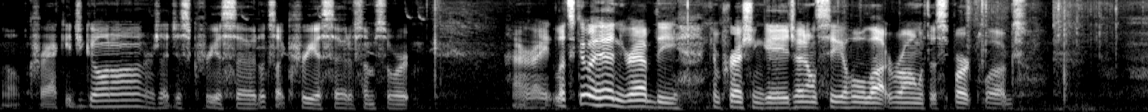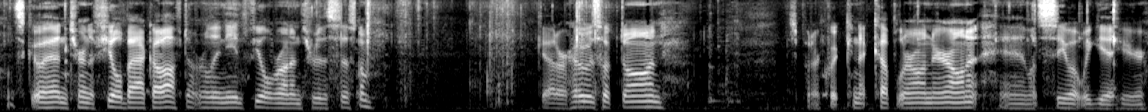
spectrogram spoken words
A little crackage going on, or is that just creosote? It looks like creosote of some sort. All right, let's go ahead and grab the compression gauge. I don't see a whole lot wrong with the spark plugs. Let's go ahead and turn the fuel back off. Don't really need fuel running through the system. Got our hose hooked on. Let's put our quick connect coupler on there on it and let's see what we get here.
